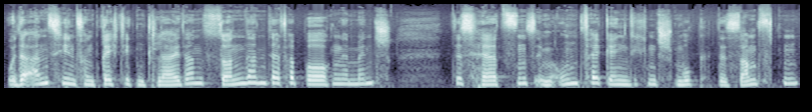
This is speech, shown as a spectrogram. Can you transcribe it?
oder Anziehen von prächtigen Kleidern, sondern der verborgene Mensch des Herzens im unvergänglichen Schmuck des sanften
